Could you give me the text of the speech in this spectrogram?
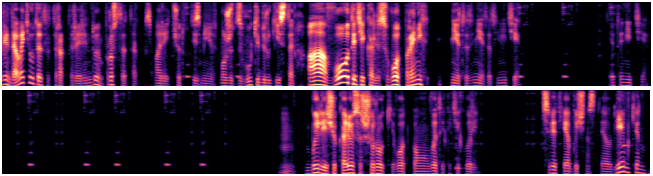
Блин, давайте вот этот трактор арендуем. Просто так посмотреть, что тут изменилось. Может, звуки другие стали. А, вот эти колеса. Вот, про них... Нет, это нет, это не те. Это не те. Были еще колеса широкие. Вот, по-моему, в этой категории. Цвет я обычно ставил Лемкин.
